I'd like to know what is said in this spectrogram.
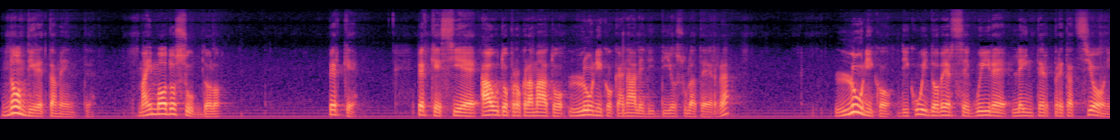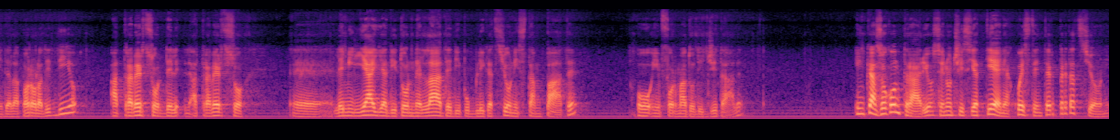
non direttamente, ma in modo subdolo. Perché? Perché si è autoproclamato l'unico canale di Dio sulla terra, l'unico di cui dover seguire le interpretazioni della parola di Dio attraverso, delle, attraverso eh, le migliaia di tonnellate di pubblicazioni stampate o in formato digitale. In caso contrario, se non ci si attiene a queste interpretazioni,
